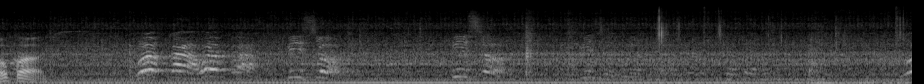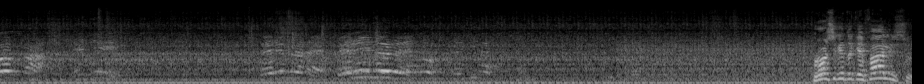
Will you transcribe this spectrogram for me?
Όπα, όπα, όπα. Όπα. Όπα, όπα. Πίσω. Πίσω. Πίσω. Όπα. Εκεί. Περίμενε. Περίμενε. Εκεί να Πρόσεχε το κεφάλι σου.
